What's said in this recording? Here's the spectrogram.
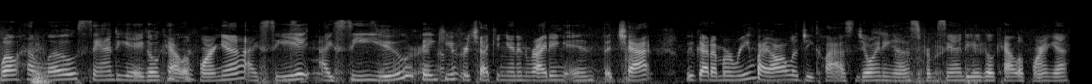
Well, hello, San Diego, California. I see, I see you. Thank you for checking in and writing in the chat. We've got a marine biology class joining us from San Diego, California.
